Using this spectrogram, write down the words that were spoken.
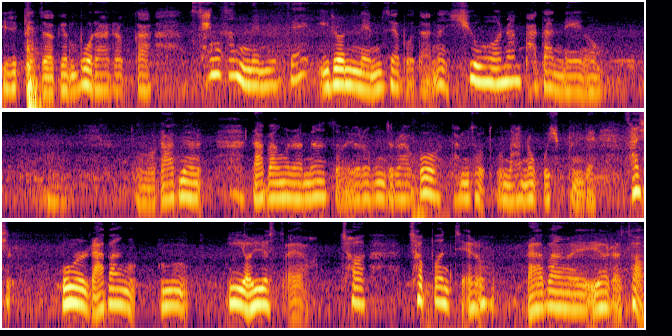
이렇게 저기 뭐라 그럴까 생선 냄새 이런 냄새보다는 시원한 바다 내음. 또 라면 라방을 하면서 여러분들하고 담소도 나누고 싶은데 사실 오늘 라방이 열렸어요. 첫, 첫 번째로 라방을 열어서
